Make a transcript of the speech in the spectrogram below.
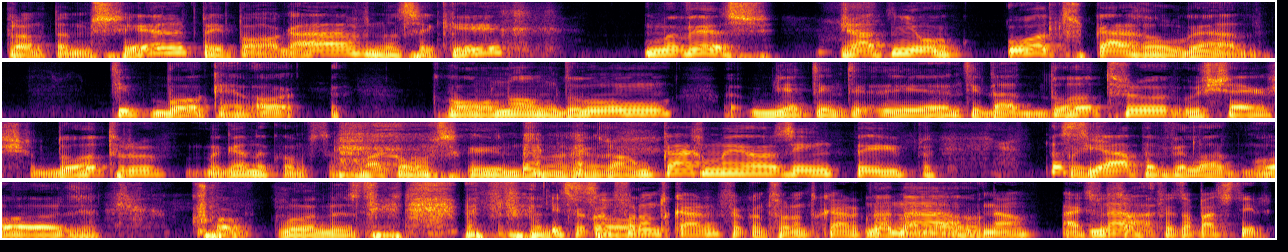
pronto, para mexer, para ir para o Algarve, não sei o quê. Uma vez já tinham outro carro alugado, tipo Boca, com o nome de um, bilhete de identidade de outro, os cheques de outro, uma grande confusão. Lá conseguimos arranjar um carro maiorzinho para ir passear, para lá de Mouros, com colunas. Isso foi quando foram tocar? Foi quando foram tocar com Não, não. Não? Ah, isso foi, Não. Só, foi só para assistir.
